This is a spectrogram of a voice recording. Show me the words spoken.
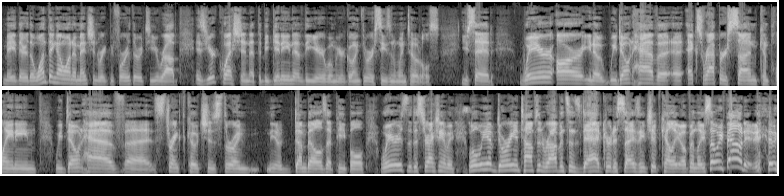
made there. The one thing I want to mention, Rick, before I throw it to you, Rob, is your question at the beginning of the year when we were going through our season win totals. You said where are you know we don't have a, a ex rapper's son complaining. We don't have uh, strength coaches throwing you know dumbbells at people. Where is the distraction coming? Well we have dorian thompson robinson's dad criticizing chip kelly openly. So we found it. We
